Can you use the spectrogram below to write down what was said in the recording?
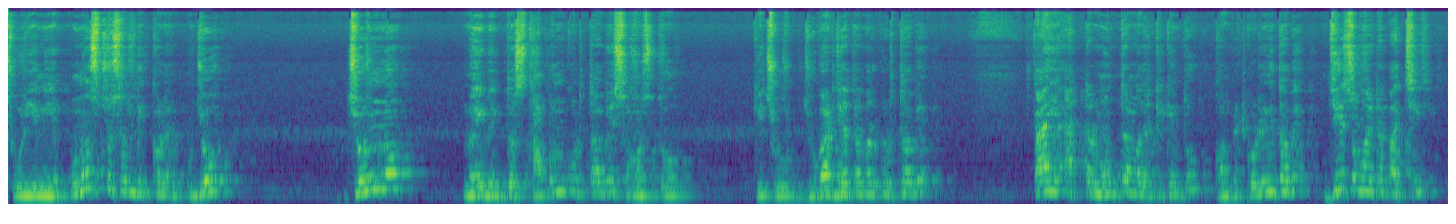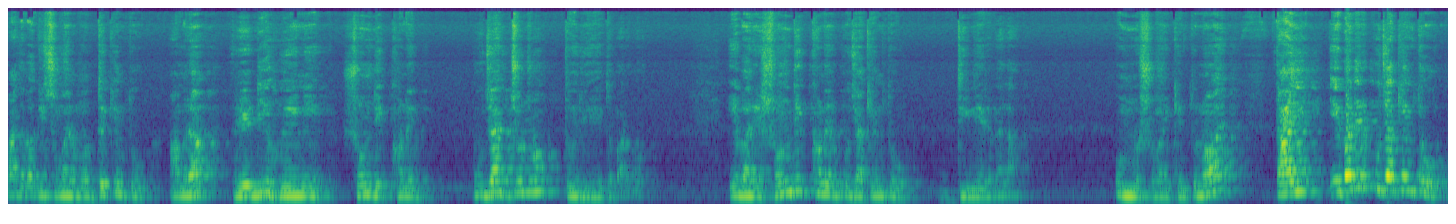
সরিয়ে নিয়ে পুনশ্চ সন্ধিক্ষণের পুজো জন্য নৈবেদ্য স্থাপন করতে হবে, সমস্ত কিছু জোগাড় জাত আবার করতে হবে। তাই একটার মধ্যে আমাদেরকে কিন্তু কমপ্লিট করে নিতে হবে। যে সময়টা পাচ্ছি, বাদবাকি সময়ের মধ্যে কিন্তু আমরা রেডি হয়ে নিয়ে সন্ধিক্ষণের পূজার জন্য তৈরি যেতে পারব। এবারে সন্ধিক্ষণের পূজা কিন্তু দিনের বেলা। অন্য সময় কিন্তু নয়, তাই এবারের পূজা কিন্তু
